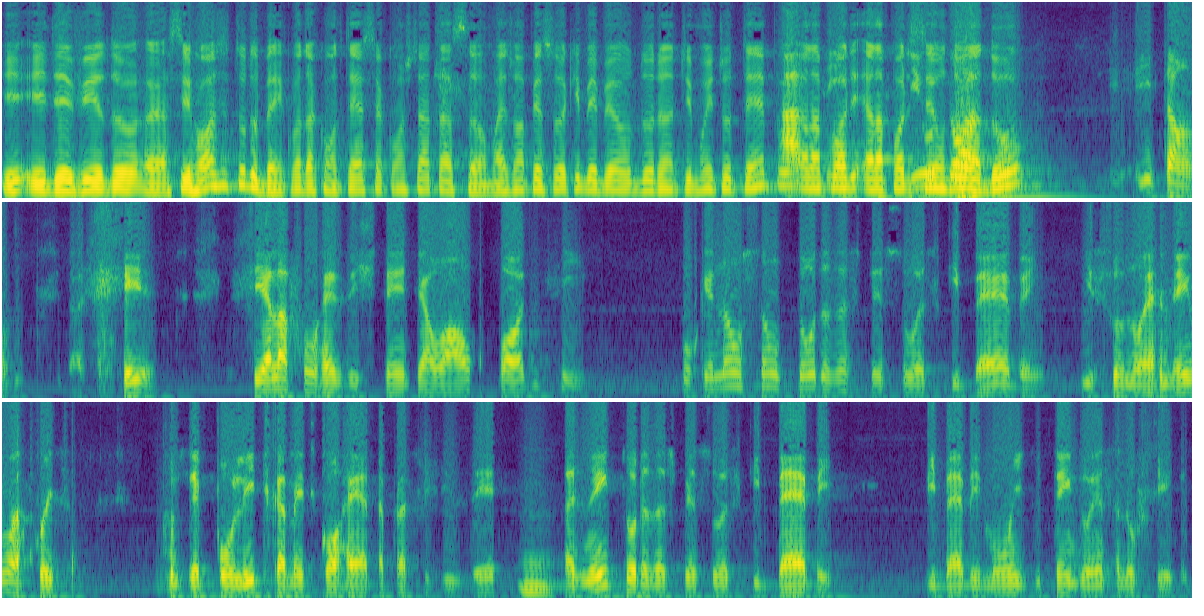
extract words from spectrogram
E, e, devido à cirrose, tudo bem, quando acontece a constatação, mas uma pessoa que bebeu durante muito tempo, ah, ela, pode, ela pode ser um doador? doador? Então, se, se ela for resistente ao álcool, pode sim. Porque não são todas as pessoas que bebem, isso não é nenhuma coisa, vamos dizer, politicamente correta para se dizer, hum. mas nem todas as pessoas que bebem e bebem muito têm doença no fígado.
